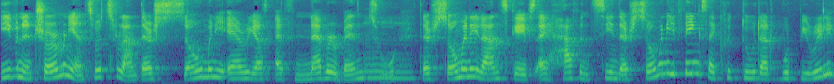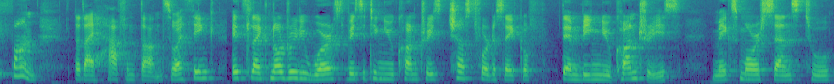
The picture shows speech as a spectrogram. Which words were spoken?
even in germany and switzerland there's so many areas i've never been to. Mm. there's so many landscapes i haven't seen. There's so many things i could do that would be really fun that i haven't done. So i think it's like not really worth visiting new countries just for the sake of them being new countries. It makes more sense to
